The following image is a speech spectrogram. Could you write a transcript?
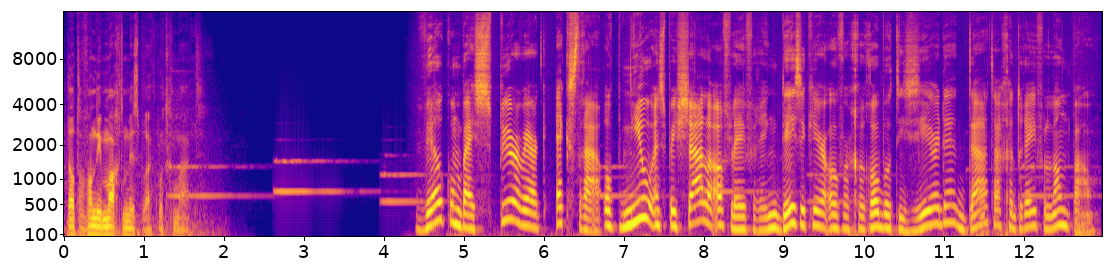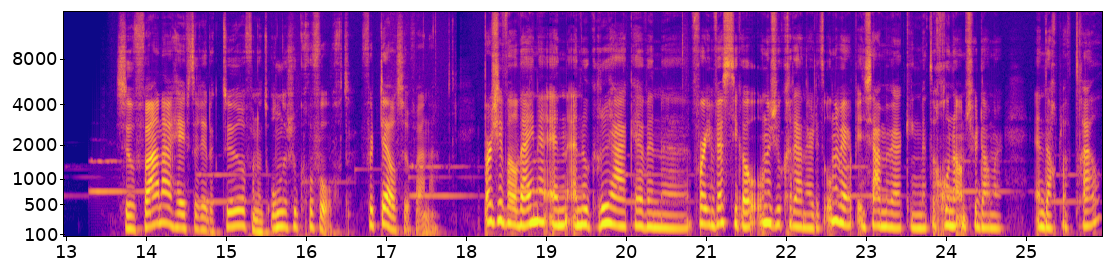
dat er van die macht misbruik wordt gemaakt. Welkom bij Speurwerk Extra. Opnieuw een speciale aflevering, deze keer over gerobotiseerde, datagedreven landbouw. Sylvana heeft de redacteuren van het onderzoek gevolgd. Vertel, Sylvana. Parsifal Wijnen en Anouk Ruhaak hebben uh, voor Investigo onderzoek gedaan naar dit onderwerp in samenwerking met de Groene Amsterdammer en Dagblad Trouw.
